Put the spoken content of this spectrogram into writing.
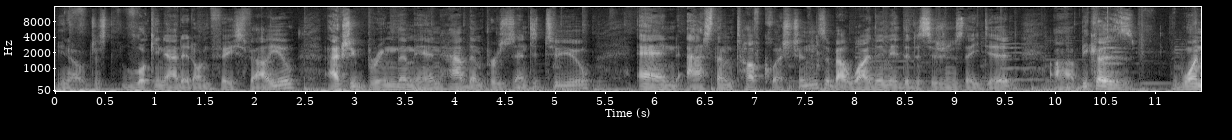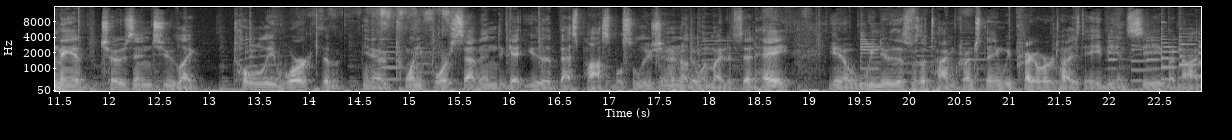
you know just looking at it on face value, actually bring them in, have them present it to you, and ask them tough questions about why they made the decisions they did, uh, because one may have chosen to like totally work the you know 24/7 to get you the best possible solution. Another one might have said, "Hey, you know, we knew this was a time crunch thing. We prioritized A, B, and C, but not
